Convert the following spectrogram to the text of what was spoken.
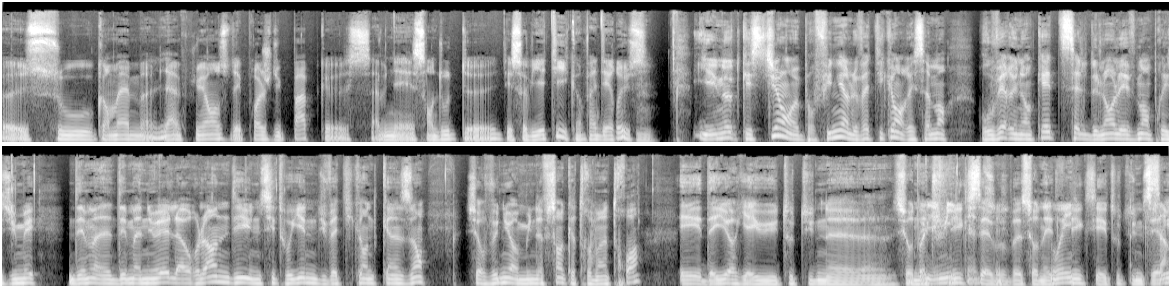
euh, sous quand même l'influence des proches du pape, que ça venait sans doute de- des soviétiques, enfin des Russes. Il y a une autre question euh, pour finir. Le Vatican a récemment rouvert une enquête, celle de l'enlèvement présumé d'Emma- d'Emmanuela Orlandi, une citoyenne du Vatican de 15 ans, survenue en 1983. Et d'ailleurs, il y a eu toute une euh, sur Netflix, là-dessus. euh, sur Netflix, il y a eu toute une série.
